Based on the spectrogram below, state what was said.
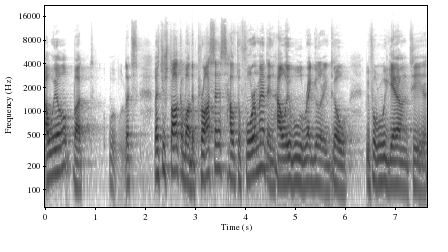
a will, but let's let's just talk about the process, how to form it, and how it will regularly go before we get on to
